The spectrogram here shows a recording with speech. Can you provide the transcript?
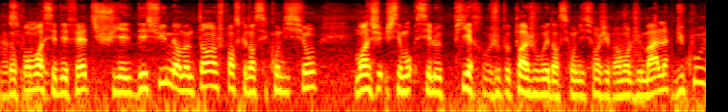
Merci Donc pour moi, c'est défaite. Je suis déçu, mais en même temps, je pense que dans ces conditions, moi, c'est le pire. Je peux pas jouer dans ces conditions. J'ai vraiment du mal. Du coup,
